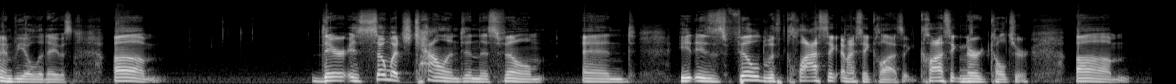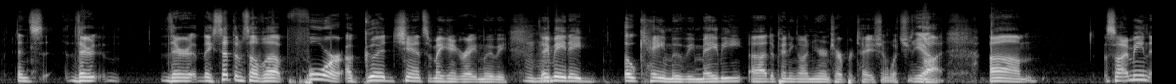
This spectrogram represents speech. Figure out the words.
and Viola Davis. Um, there is so much talent in this film and it is filled with classic and i say classic classic nerd culture um, and they're they're they set themselves up for a good chance of making a great movie they made a okay movie maybe uh, depending on your interpretation what you Yeah. thought um, so i mean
